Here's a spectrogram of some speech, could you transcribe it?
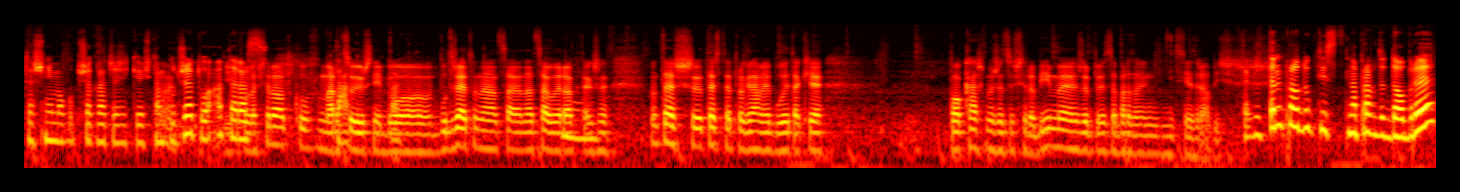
też nie mogły przekraczać jakiegoś tam Tak, budżetu, a I teraz... środków, w marcu Tak, już nie było budżetu na, ca, na cały rok, No. także no też, też te programy były takie pokażmy, że coś robimy, żeby za bardzo nic nie zrobić. Także ten produkt jest naprawdę dobry,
